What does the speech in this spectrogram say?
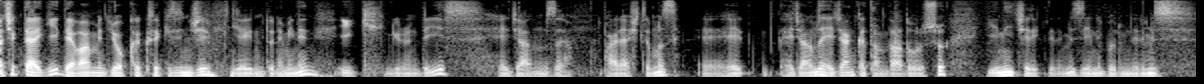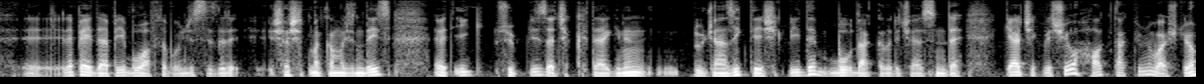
Açık Dergi devam ediyor 48. yayın döneminin ilk günündeyiz. Heyecanımızı paylaştığımız, e, he, heyecanımıza heyecan katan daha doğrusu yeni içeriklerimiz, yeni bölümlerimiz e, peyderpey bu hafta boyunca sizleri şaşırtmak amacındayız. Evet ilk sürpriz Açık Dergi'nin duyacağınız ilk değişikliği de bu dakikalar içerisinde gerçekleşiyor. Halk takvimi başlıyor.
